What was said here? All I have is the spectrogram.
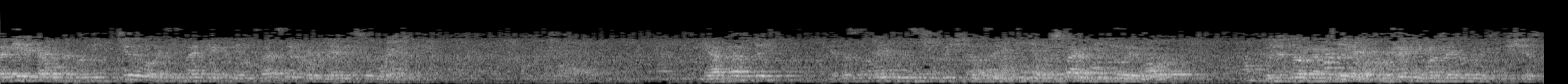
по мере того, как он медитировал, эти знаки реализации проявлялись все больше. И однажды эта смотрительница публичного заведения пришла и увидела его в иллюзорном теле в окружении божественных существ.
